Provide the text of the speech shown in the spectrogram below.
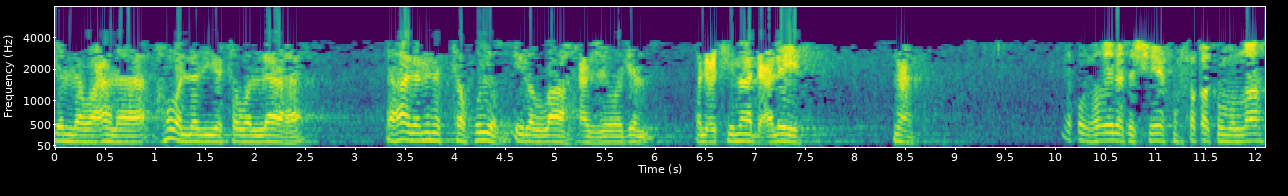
جل وعلا هو الذي يتولاها. فهذا من التفويض إلى الله عز وجل. والاعتماد عليه. نعم. يقول فضيلة الشيخ وفقكم الله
